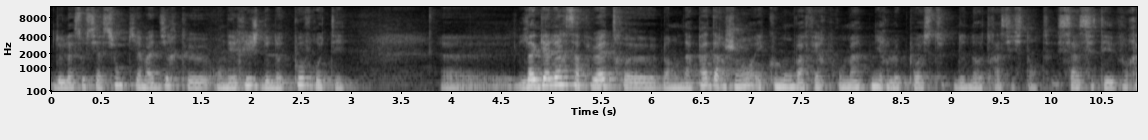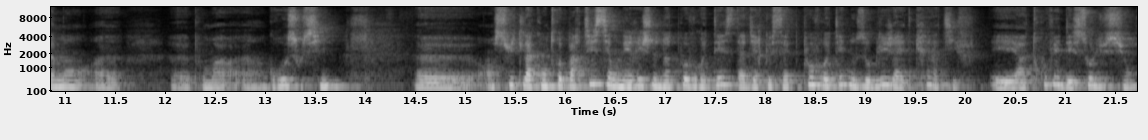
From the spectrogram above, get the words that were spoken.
de l'association qui aime à dire qu'on est riche de notre pauvreté. La galère, ça peut être, ben, on n'a pas d'argent et comment on va faire pour maintenir le poste de notre assistante. Ça, c'était vraiment euh, pour moi un gros souci. Euh, ensuite, la contrepartie, c'est on est riche de notre pauvreté, c'est-à-dire que cette pauvreté nous oblige à être créatifs et à trouver des solutions,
